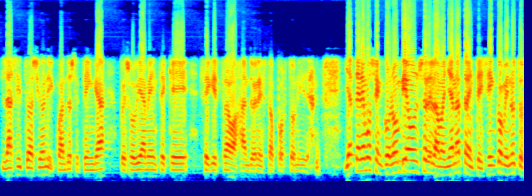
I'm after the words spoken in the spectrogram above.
la situación y cuándo se tenga, pues obviamente que seguir trabajando en esta oportunidad. Ya tenemos en Colombia 11 de la mañana 35 minutos.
